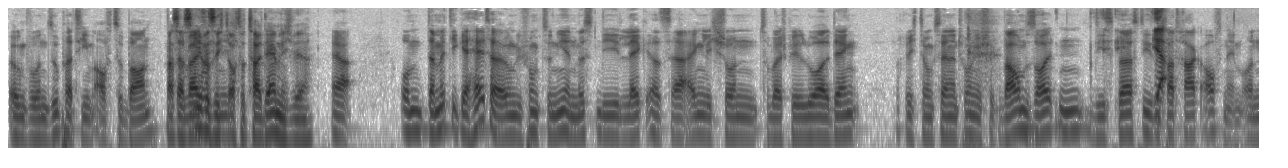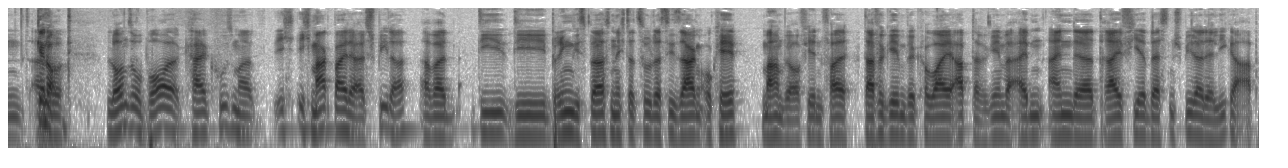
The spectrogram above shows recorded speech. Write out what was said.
irgendwo ein Superteam aufzubauen. Was aus ihrer Sicht nicht. auch total dämlich wäre. Ja. Um, damit die Gehälter irgendwie funktionieren, müssten die Lakers ja eigentlich schon zum Beispiel Luol Deng Richtung San Antonio schicken. Warum sollten die Spurs diesen ja. Vertrag aufnehmen? Und also, genau. Lonzo Ball, Kyle Kuzma, ich, ich mag beide als Spieler, aber die, die bringen die Spurs nicht dazu, dass sie sagen, okay, machen wir auf jeden Fall. Dafür geben wir Kawhi ab, dafür geben wir einen, einen der drei, vier besten Spieler der Liga ab.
